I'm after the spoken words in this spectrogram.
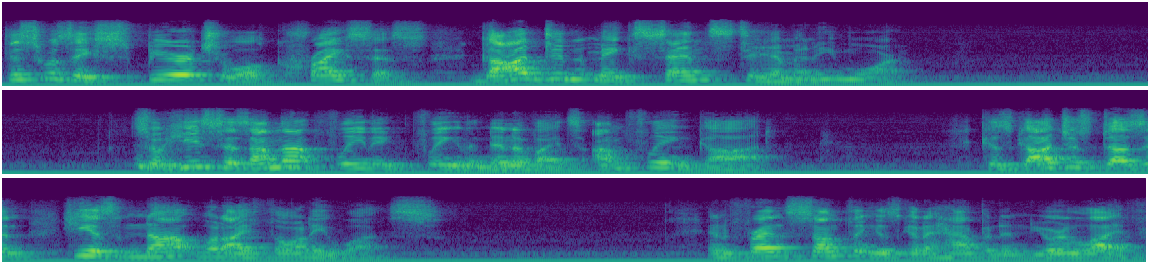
This was a spiritual crisis. God didn't make sense to him anymore. So he says, I'm not fleeing, fleeing the Ninevites, I'm fleeing God. Because God just doesn't, He is not what I thought He was. And friends, something is going to happen in your life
